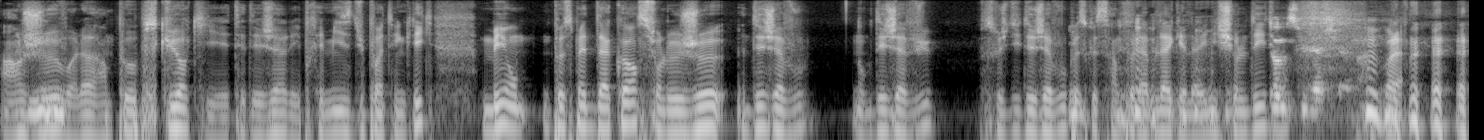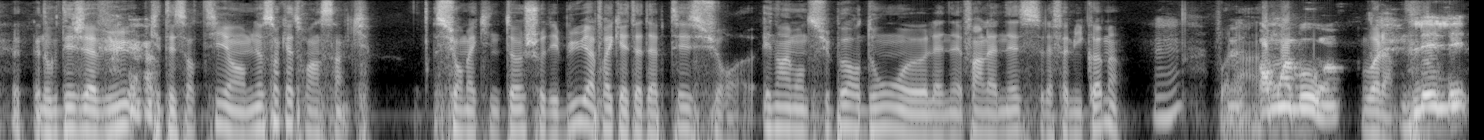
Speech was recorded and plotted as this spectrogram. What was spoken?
un jeu, mm. voilà, un peu obscur qui était déjà les prémices du point and click. Mais on peut se mettre d'accord sur le jeu Déjà Vu, donc déjà vu, parce que je dis déjà vu parce que c'est un peu la blague à la Initial D. voilà. donc déjà vu, qui était sorti en 1985 sur Macintosh au début, après qui a été adapté sur euh, énormément de supports, dont euh, la, NES, enfin, la NES, la Famicom. Mhm. Voilà. En moins beau. Hein. Voilà. Les, les...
